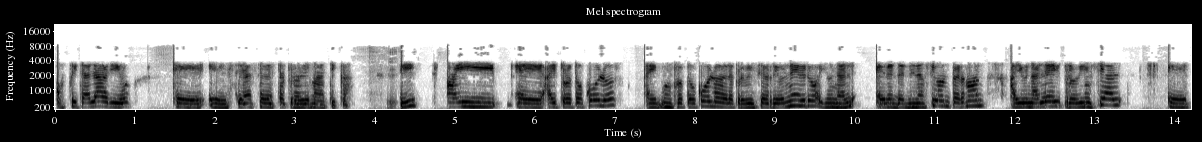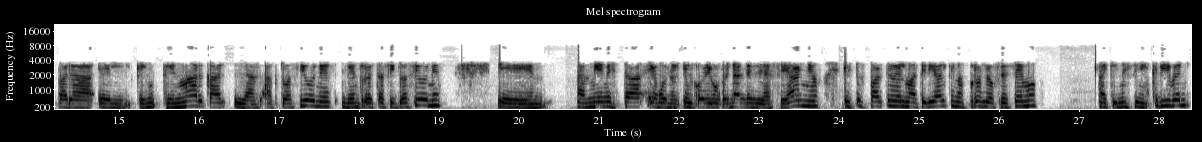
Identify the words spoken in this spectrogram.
hospitalario que eh, se hace de esta problemática. Eh. ¿sí? Hay, eh, hay protocolos, hay un protocolo de la provincia de Río Negro, hay una determinación, perdón, hay una ley provincial eh, para el que, que enmarca las actuaciones dentro de estas situaciones. Eh, también está, eh, bueno, el Código Penal desde hace años. Esto es parte del material que nosotros le ofrecemos a quienes se inscriben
